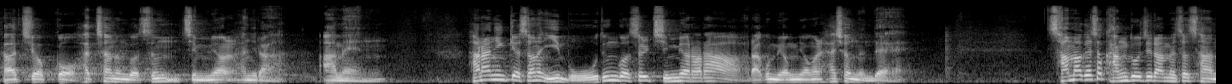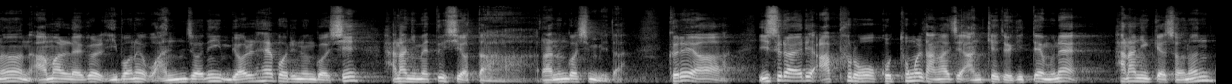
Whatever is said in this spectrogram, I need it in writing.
가치 없고 하찮은 것은 진멸하니라. 아멘. 하나님께서는 이 모든 것을 진멸하라 라고 명령을 하셨는데 사막에서 강도질하면서 사는 아말렉을 이번에 완전히 멸해버리는 것이 하나님의 뜻이었다라는 것입니다. 그래야 이스라엘이 앞으로 고통을 당하지 않게 되기 때문에 하나님께서는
